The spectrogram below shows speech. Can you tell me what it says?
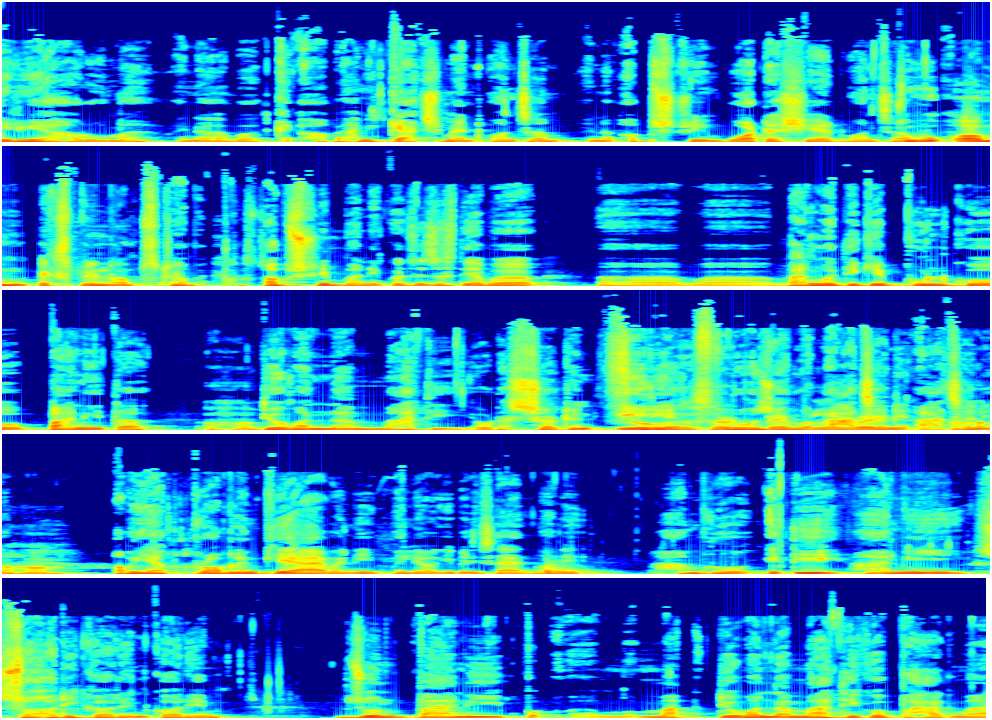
एरियाहरूमा होइन? अब हामी क्याचमेन्ट भन्छौँ होइन? अपस्ट्रिम वाटर सेड भन्छौँ एक्सप्लेन अपस्ट्रिम अपस्ट्रिम भनेको चाहिँ जस्तै अब बागमतीकै पुलको पानी त त्योभन्दा माथि एउटा सर्टन एरिया फ्लोजहरू आछ नि आछ नि। अब यहाँ प्रब्लम के आयो भने मैले अघि पनि सायद भने हाम्रो यति हामी सहरीकरण गऱ्यौँ जुन पानी मा त्योभन्दा माथिको भागमा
